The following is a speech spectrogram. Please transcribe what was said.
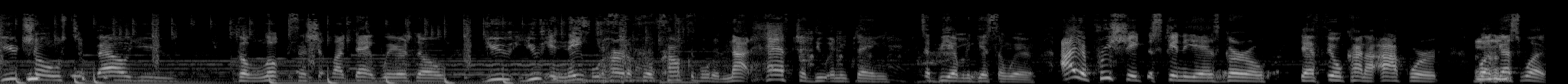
you chose to value the looks and shit like that, whereas though you you enabled her to feel comfortable to not have to do anything to be able to get somewhere. I appreciate the skinny ass girl that feel kind of awkward, but Mhm. guess what?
